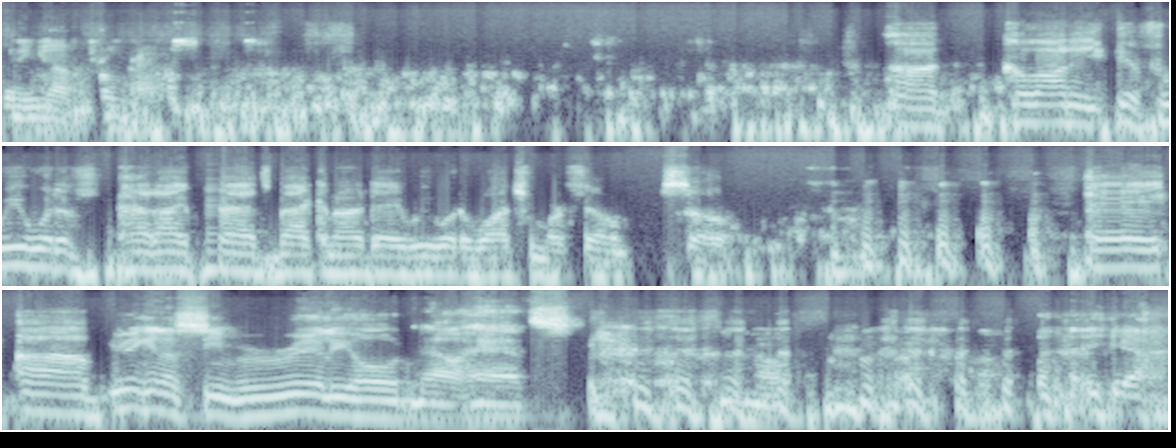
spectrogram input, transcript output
winning uh, programs uh, Kalani, if we would have had iPads back in our day, we would have watched more film. So, hey, uh, you're making us seem really old now, Hans. yeah.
